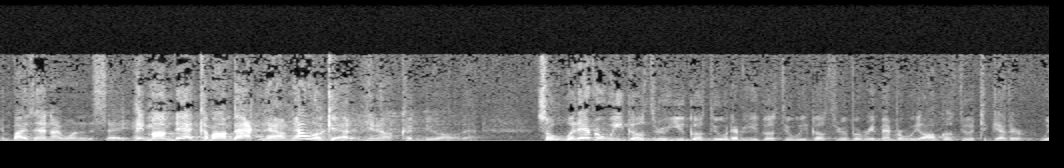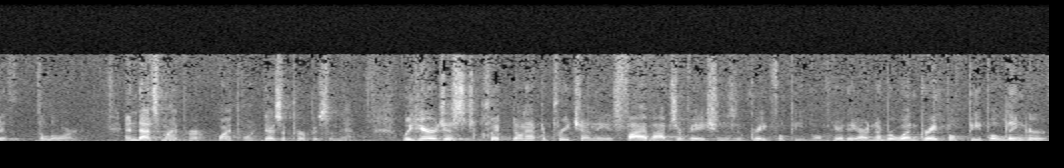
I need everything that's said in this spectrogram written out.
And by then I wanted to say, hey, mom, dad, come on back now. Now look at it. You know, couldn't do all of that. So whatever we go through, you go through, whatever you go through, we go through. But remember, we all go through it together with the Lord. And that's my, per- my point. There's a purpose in that. Well, here are just quick, don't have to preach on these, five observations of grateful people. Here they are. Number one, grateful people linger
